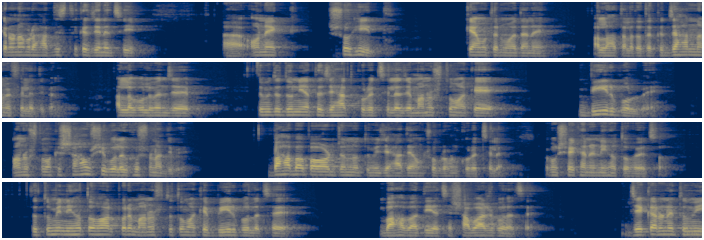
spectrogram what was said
কারণ আমরা হাদিস থেকে জেনেছি অনেক শহীদ কেয়ামতের ময়দানে আল্লাহ তালা তাদেরকে জাহান নামে ফেলে দিবেন। আল্লাহ বলবেন যে, তুমি তো দুনিয়াতে জেহাদ করেছিলে যে মানুষ তোমাকে বীর বলবে, মানুষ তোমাকে সাহসী বলে ঘোষণা দিবে। বাহাবা পাওয়ার জন্য তুমি জেহাদে অংশগ্রহণ করেছিলে এবং সেখানে নিহত হয়েছ। তো তুমি নিহত হওয়ার পরে মানুষ তো তোমাকে বীর বলেছে, বাহাবা দিয়েছে, সাবাস বলেছে। যে কারণে তুমি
